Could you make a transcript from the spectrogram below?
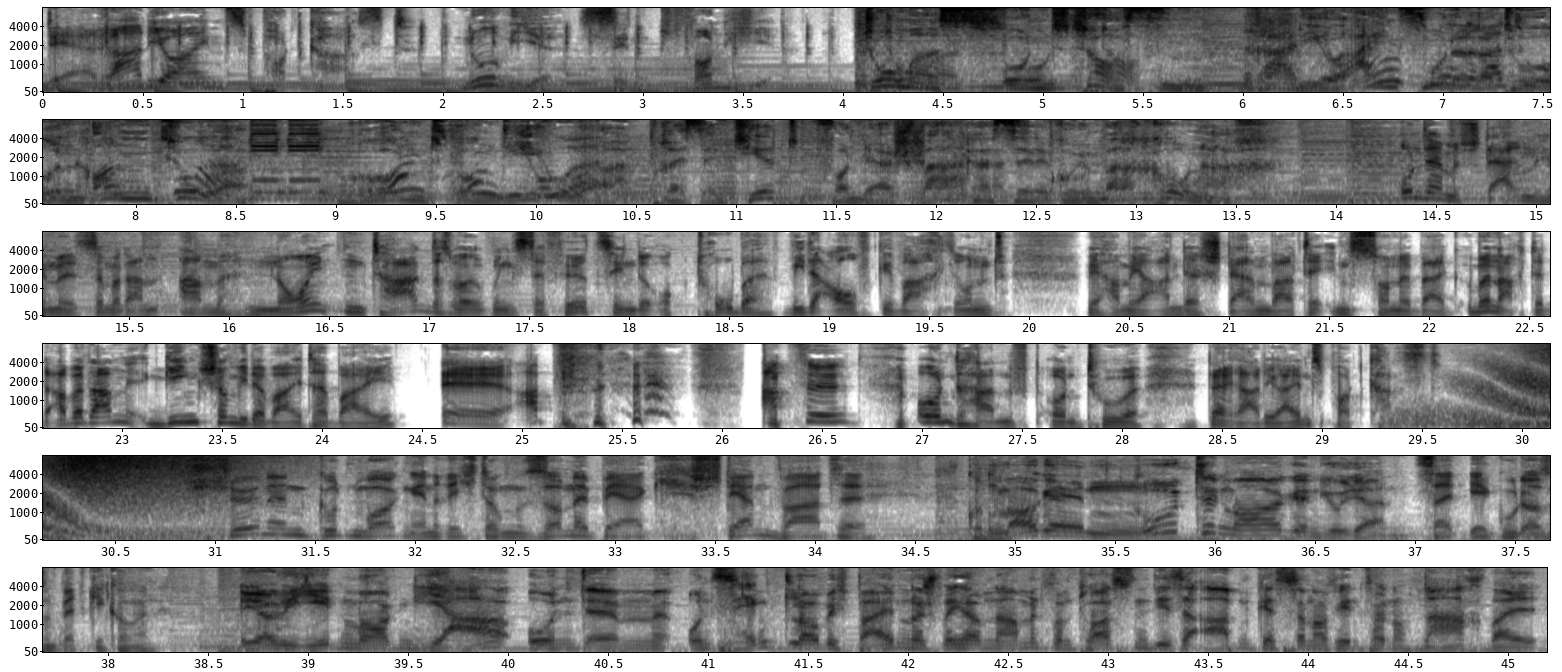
Der Radio 1 Podcast. Nur wir sind von hier. Thomas und Thorsten, Radio 1 Moderatoren on Tour. Rund um die Uhr. Präsentiert von der Sparkasse Kulmbach-Kronach. Unterm Sternenhimmel sind wir dann am neunten Tag, das war übrigens der 14. Oktober, wieder aufgewacht und wir haben ja an der Sternwarte in Sonneberg übernachtet. Aber dann ging schon wieder weiter bei Äh, Apf Apfel. und Hanft on Tour, der Radio 1 Podcast. Schönen guten Morgen in Richtung Sonneberg, Sternwarte. Guten Morgen. Guten Morgen, Julian. Seid ihr gut aus dem Bett gekommen? Ja, wie jeden Morgen ja. Und ähm, uns hängt, glaube ich, beiden, und da spreche ich im Namen von Thorsten, dieser Abend gestern auf jeden Fall noch nach, weil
